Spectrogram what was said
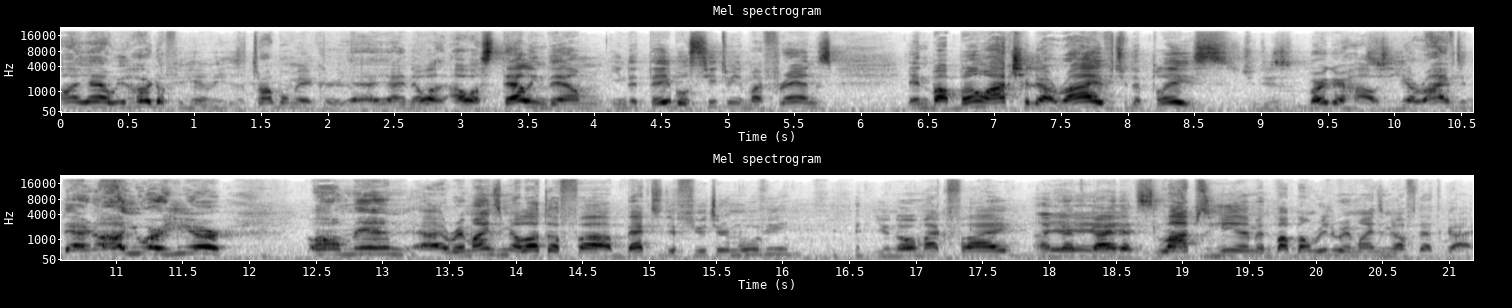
Oh yeah, we heard of him. He's a troublemaker. Yeah, yeah. And I was, I was telling them in the table, sitting with my friends, and Babão actually arrived to the place, to this burger house. He arrived there, and oh, you are here. Oh man, uh, reminds me a lot of uh, Back to the Future movie. You know McFly, Oh, yeah, that yeah, guy yeah, that slaps him, and Babão really reminds me of that guy.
